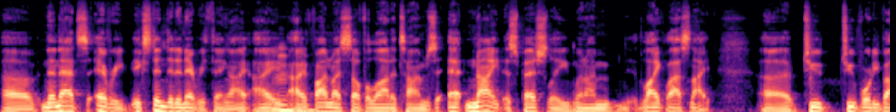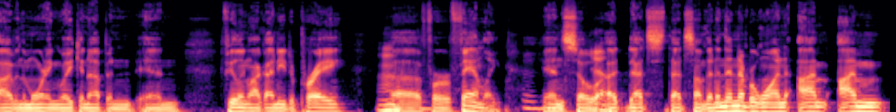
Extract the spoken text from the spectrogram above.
Uh, then that's every extended in everything. I I, Mm-hmm. I find myself a lot of times at night, especially when I'm like last night, uh, two two forty five in the morning, waking up and and feeling like I need to pray uh, for family, and so Mm-hmm. Yeah. uh, that's that's something. And then number one, I'm I'm.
